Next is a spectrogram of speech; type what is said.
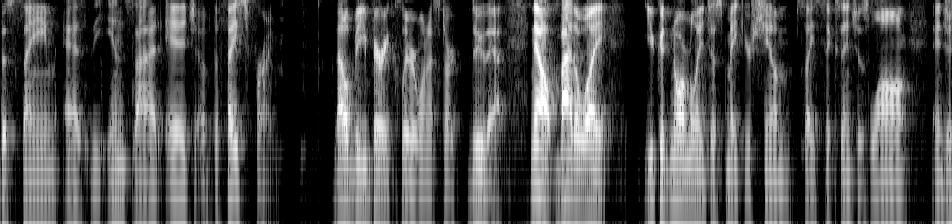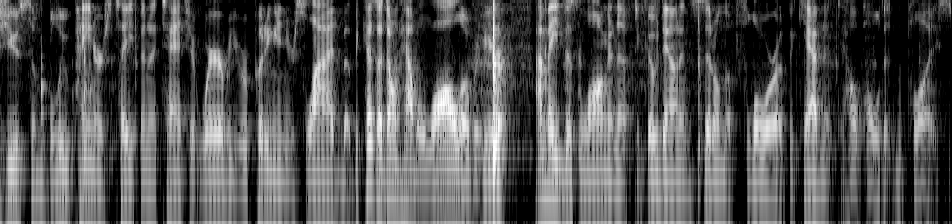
the same as the inside edge of the face frame. That'll be very clear when I start to do that. Now, by the way, you could normally just make your shim, say six inches long, and just use some blue painter's tape and attach it wherever you were putting in your slide. But because I don't have a wall over here, I made this long enough to go down and sit on the floor of the cabinet to help hold it in place.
